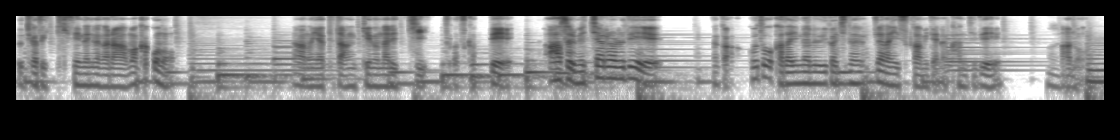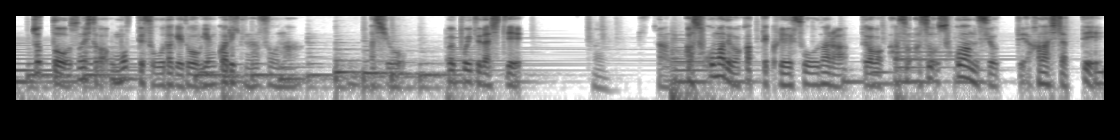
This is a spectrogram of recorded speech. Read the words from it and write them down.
どっちかというと規制になりながら、まあ、過去の、あの、やってた案件のナレッジとか使って、ああ、それめっちゃあるあるで、なんか、こういうとこ課題になりがちなじゃないですか、みたいな感じで、はい。あの、ちょっとその人が思ってそうだけど、言語化できてなさそうな話を、ぽいぽいって出して、はいあの、あ、そこまで分かってくれそうなら、てかあそあそ、そこなんですよって話しちゃって、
